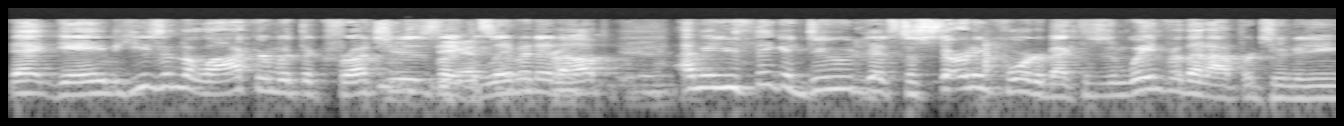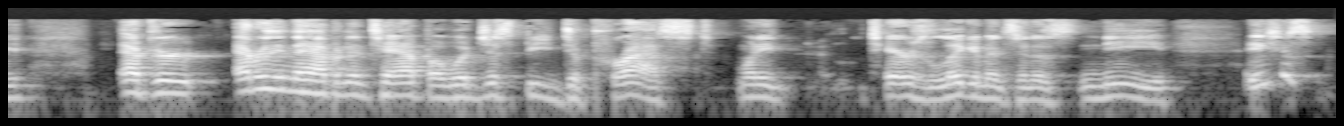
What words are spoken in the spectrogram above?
that game? He's in the locker room with the crutches, like living it up. yeah. I mean, you think a dude that's the starting quarterback that's been waiting for that opportunity after everything that happened in Tampa would just be depressed when he tears ligaments in his knee. And he's just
